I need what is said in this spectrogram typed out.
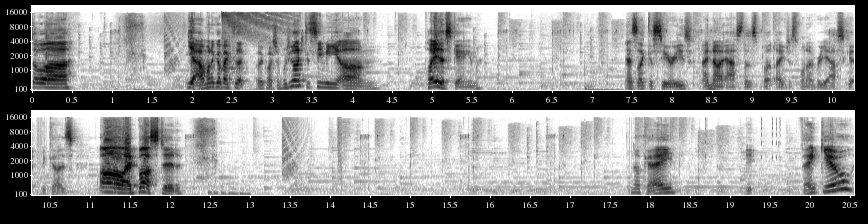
So, uh... Yeah, I'm gonna go back to that other question. Would you like to see me, um, play this game? As, like, a series? I know I asked this, but I just want to re-ask it because... Oh, I busted! Okay. Thank you?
